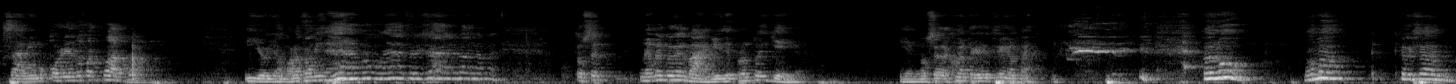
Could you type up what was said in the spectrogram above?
Salimos corriendo para el cuarto y yo llamo a la familia. "Eh, vamos, eh, feliz año, bla, bla, bla". Entonces me meto en el baño y de pronto él llega. Y él no se da cuenta que yo estoy en el baño. ¡Aló! ¡Mamá! ¡Feliz año!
